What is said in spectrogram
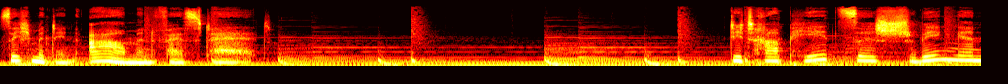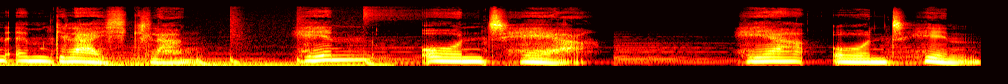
sich mit den Armen festhält. Die Trapeze schwingen im Gleichklang hin und her, her und hin.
